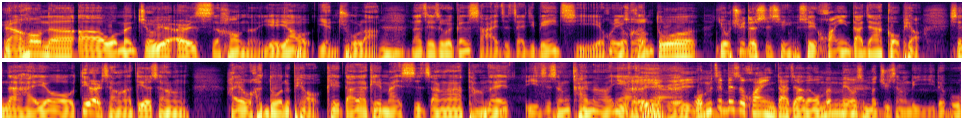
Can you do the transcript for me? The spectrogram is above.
然后呢，呃，我们九月二十四号呢也要演出啦。嗯那这次会跟傻孩子在这边一起，也会有很多有趣的事情，所以欢迎大家购票。现在还有第二场啊，第二场还有很多的票，可以大家可以买四张啊，躺在椅子上看啊，也可以。可以啊可以我们这边是欢迎大家的，我们没有什么剧场礼仪的部分。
